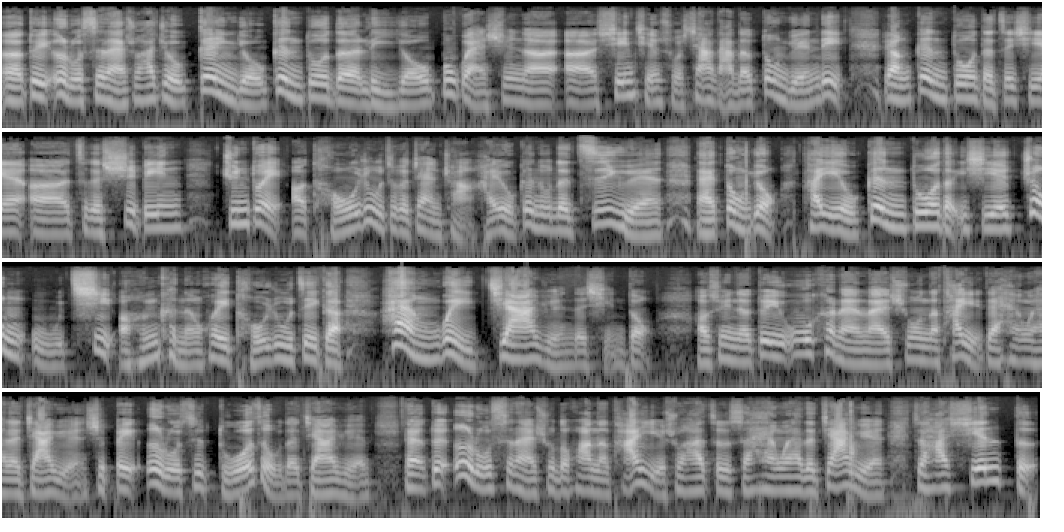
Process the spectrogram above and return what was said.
呃，对俄罗斯来说，他就更有更多的理由，不管是呢，呃，先前所下达的动员令，让更多的这些呃这个士兵军队啊、投入这个战场，还有更多的资源来动用，他也有更多的一些重武器啊、很可能会投入这个捍卫家园的行动。好，所以呢，对于乌克兰来说呢，他也在捍卫他的家园，是被俄罗斯夺走的家园。但对俄罗斯来说的话呢，他也说他这个是捍卫他的家园，这他先得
